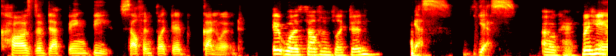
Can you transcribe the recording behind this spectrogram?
cause of death being the self inflicted gun wound. It was self-inflicted. Yes. Yes. Okay. But he And-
